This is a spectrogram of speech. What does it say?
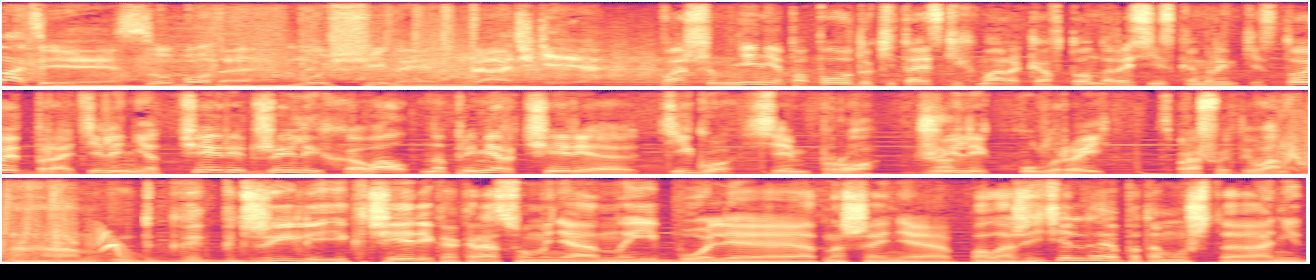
Автопати. Суббота. Мужчины. Тачки. Ваше мнение по поводу китайских марок авто на российском рынке. Стоит брать или нет? Черри, Джили, Хавал, например, Черри Тиго 7 Pro, Джили Кулрей, спрашивает Иван. Ага, к, к Джили и к Черри как раз у меня наиболее отношение положительное, потому что они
